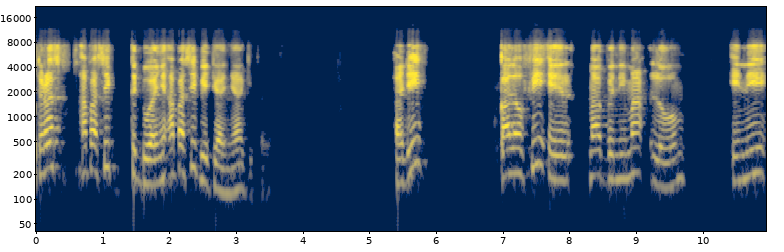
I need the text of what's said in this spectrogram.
Terus apa sih keduanya? Apa sih bedanya gitu? Jadi kalau fi'il mabni maklum ini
